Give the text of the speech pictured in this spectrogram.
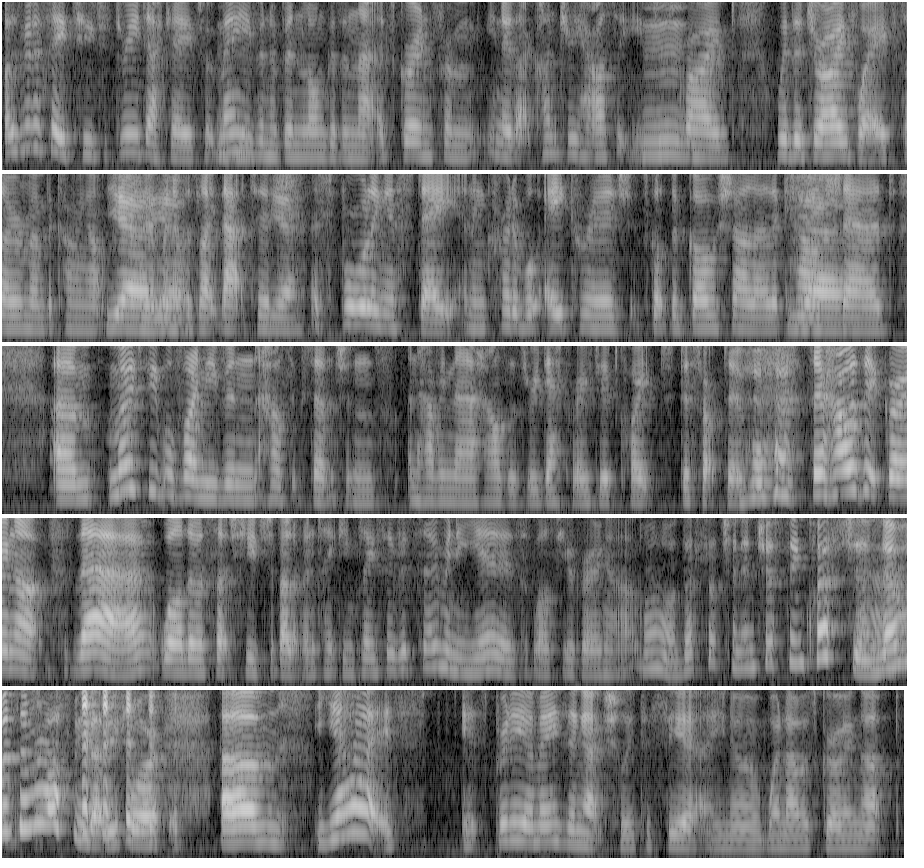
I was going to say two to three decades, but may Mhm. even have been longer than that. It's grown from you know that country house that you Mm. described with a driveway, because I remember coming up Yeah, to it when yeah. it was like that, to yeah a sprawling estate, an incredible acreage. It's got the goshala, the cow shed. Um, most people find even house extensions and having their houses redecorated quite disruptive. so how was it growing up there while there was such huge development taking place over so many years whilst you were growing up? Oh, that's such an interesting question. Yeah. No one's ever asked me that before. um, yeah, it's it's pretty amazing actually to see it. You know, when I was growing up,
